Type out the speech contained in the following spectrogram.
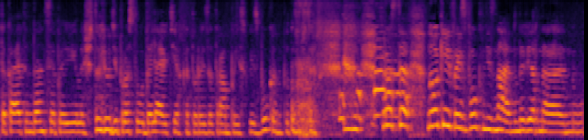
такая тенденция появилась, что люди просто удаляют тех, которые за Трампа из Фейсбука, ну потому что просто, ну окей, Фейсбук, не знаю, ну, наверное, ну,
